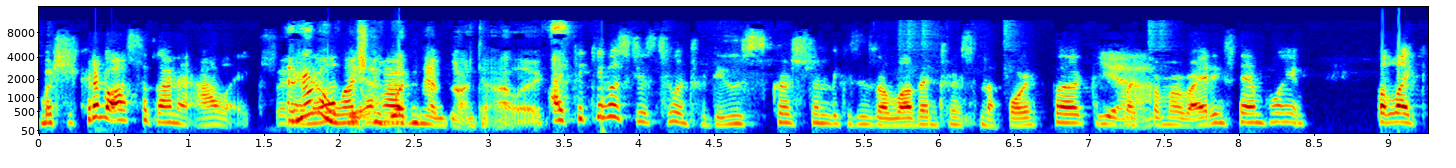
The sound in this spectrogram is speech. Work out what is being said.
But she could have also gone to Alex. And I don't know that why she have- wouldn't have gone to Alex. I think it was just to introduce Christian because he's a love interest in the fourth book, Yeah. like from a writing standpoint. But like,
